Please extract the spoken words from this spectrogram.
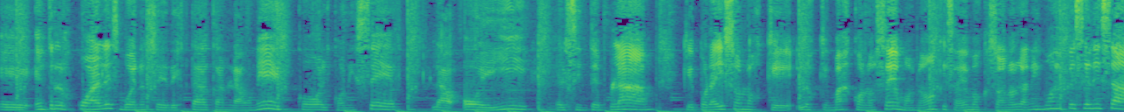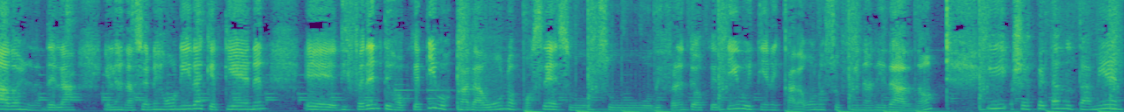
Eh, entre los cuales, bueno, se destacan la UNESCO, el CONICET, la OEI, el Sinteplan, que por ahí son los que, los que más conocemos, ¿no? Que sabemos que son organismos especializados en, de la, en las Naciones Unidas que tienen eh, diferentes objetivos, cada uno posee su, su, diferente objetivo y tiene cada uno su finalidad, ¿no? Y respetando también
